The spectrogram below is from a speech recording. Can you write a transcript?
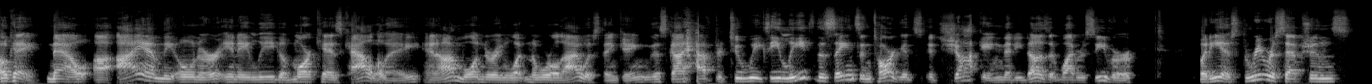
Okay, now uh, I am the owner in a league of Marquez Callaway, and I'm wondering what in the world I was thinking. This guy, after two weeks, he leads the Saints in targets. It's shocking that he does at wide receiver, but he has three receptions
